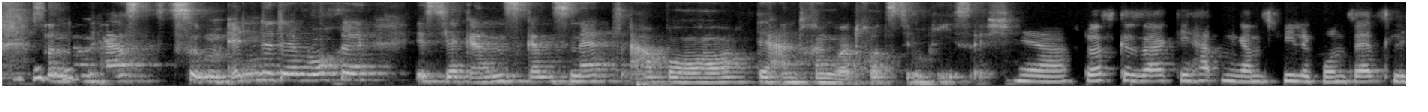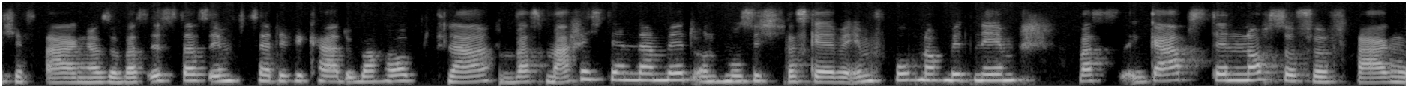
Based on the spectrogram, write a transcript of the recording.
sondern erst zum Ende der Woche. Ist ja ganz, ganz nett, aber der Andrang war trotzdem riesig. Ja, du hast gesagt, die hatten ganz viele grundsätzliche Fragen. Also was ist das Impfzertifikat überhaupt? Klar, was mache ich denn damit und muss ich das gelbe Impfbuch noch mitnehmen? Was gab es denn noch so für Fragen?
